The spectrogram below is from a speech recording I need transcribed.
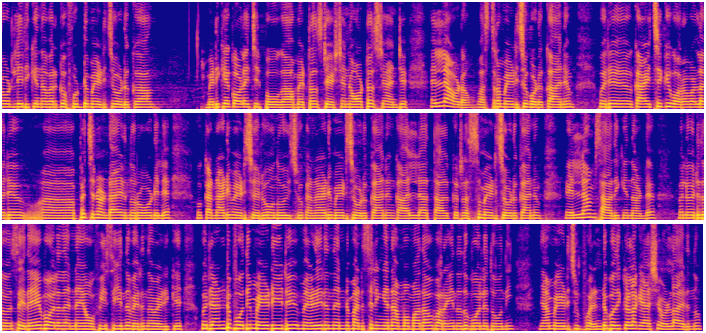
റോഡിലിരിക്കുന്നവർക്ക് ഫുഡ് മേടിച്ചു കൊടുക്കുക. മെഡിക്കൽ കോളേജിൽ പോവുക മെട്രോ സ്റ്റേഷൻ ഓട്ടോ സ്റ്റാൻഡ് എല്ലായിടവും വസ്ത്രം മേടിച്ച് കൊടുക്കാനും ഒരു കാഴ്ചയ്ക്ക് കുറവുള്ള ഒരു അപ്പച്ചനുണ്ടായിരുന്നു റോഡിൽ കണ്ണാടി മേടിച്ച് വരുമോ എന്ന് ചോദിച്ചു. കണ്ണാടി മേടിച്ച് കൊടുക്കാനും കാലില്ലാത്ത ആൾക്ക് ഡ്രസ്സ് മേടിച്ച് കൊടുക്കാനും എല്ലാം സാധിക്കുന്നുണ്ട്. അതുപോലെ ഒരു ദിവസം ഇതേപോലെ തന്നെ ഓഫീസിൽ നിന്ന് വരുന്ന വഴിക്ക് ഒരു രണ്ട് പൊതി മേടിയിട്ട് മേടിയിരുന്ന എന്റെ മനസ്സിലിങ്ങനെ അമ്മ മാതാവ് പറയുന്നത് പോലെ തോന്നി. ഞാൻ മേടിച്ചു രണ്ട് പൊതിക്കുള്ള ക്യാഷേ ഉള്ളായിരുന്നു.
